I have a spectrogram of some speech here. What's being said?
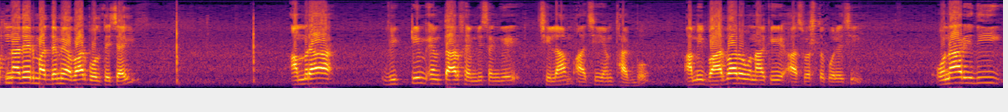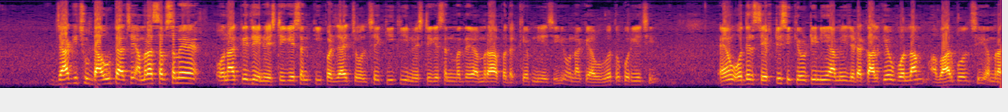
আপনাদের মাধ্যমে আবার বলতে চাই। আমরা ভিকটিম এবং তার ফ্যামিলির সঙ্গে ছিলাম আছি এবং থাকব। আমি বারবার ওনাকে আশ্বস্ত করেছি। ওনার যদি যা কিছু ডাউট আছে আমরা সবসময় ওনাকে যে ইনভেস্টিগেশন কি পর্যায়ে চলছে কি কি ইনভেস্টিগেশন মধ্যে আমরা পদক্ষেপ নিয়েছি ওনাকে অবগত করিয়েছি। এবং ওদের সেফটি সিকিউরিটি নিয়ে আমি যেটা কালকেও বললাম, আবার বলছি, আমরা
